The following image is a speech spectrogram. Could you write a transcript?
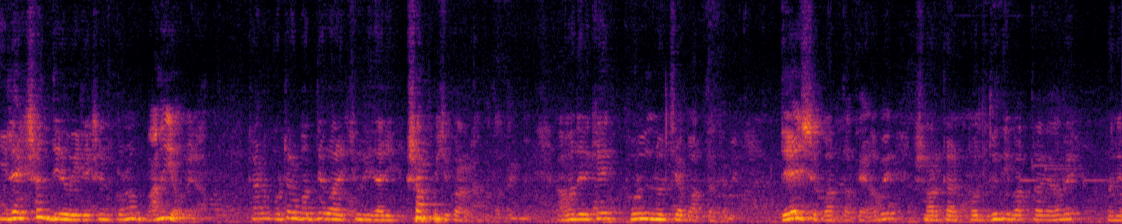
ইলেকশন দিলেও ইলেকশন কোনো মানই হবে না। কারণ ওটার মধ্যে ওর চুরিদারি সব কিছু করার ক্ষমতা আমাদেরকে ফুল নুচে বদলাতে হবে, দেশ বদলাতে হবে, সরকার পদ্ধতি বদলাতে হবে মানে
